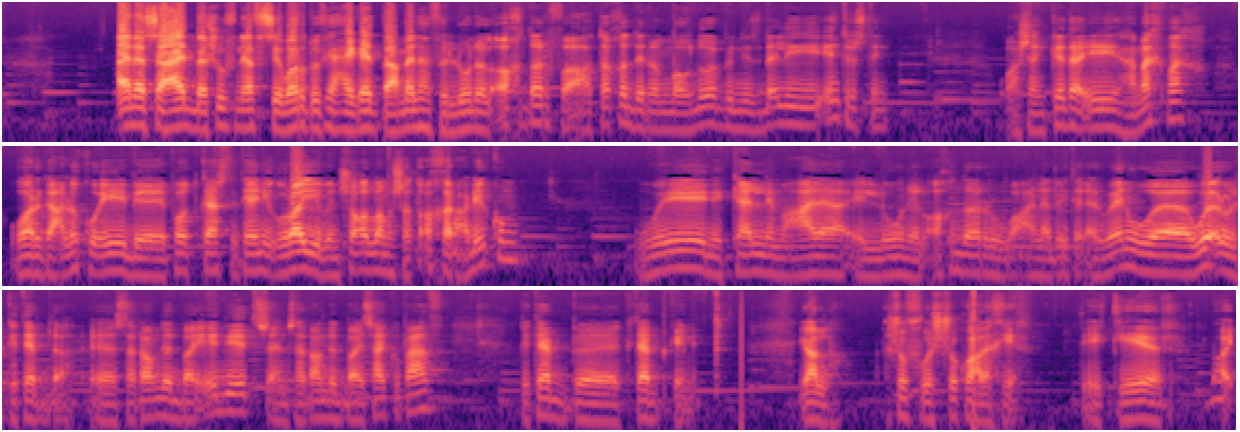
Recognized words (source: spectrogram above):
أنا ساعات بشوف نفسي برضو في حاجات بعملها في اللون الأخضر فأعتقد إن الموضوع بالنسبة لي انترستنج وعشان كده إيه همخمخ وأرجع لكم إيه ببودكاست تاني قريب إن شاء الله مش هتأخر عليكم. ونتكلم على اللون الأخضر وعلى بقية الألوان واقروا الكتاب ده. Uh, Surrounded by Idiots and Surrounded by Psychopaths. كتاب uh, كتاب جامد. يلا أشوف وشكم على خير. تيك كير باي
